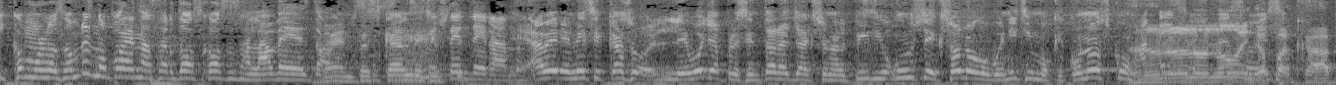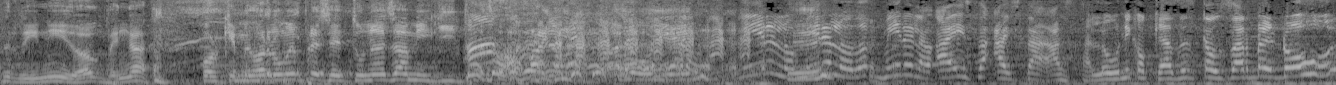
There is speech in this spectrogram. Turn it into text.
y como los hombres no pueden hacer dos cosas a la vez, Doc, Bueno, pues me cálmese entenderán. Eh, A ver, en ese caso, le voy a presentar a Jackson Alpidio, un sexólogo buenísimo que conozco. No, no, no, no, no, Eso, venga eso. para acá, Perrini, Doc, venga. ¿Por qué mejor no me presento unas amiguitas? Ay, a lo bien. Mírelo, mírelo, Doc, mírelo. Ahí está, ahí está, ahí está. Lo único que hace es causarme enojos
